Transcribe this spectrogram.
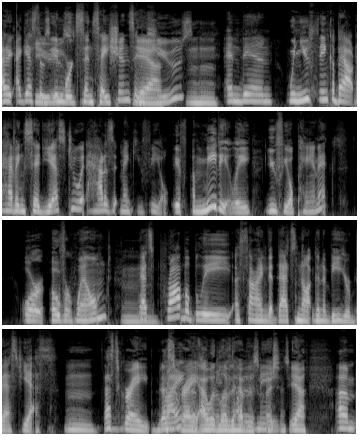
I, I guess those inward sensations and Yeah. cues. Mm-hmm. And then when you think about having said yes to it, how does it make you feel? If immediately you feel panicked or overwhelmed, that's probably a sign that that's not going to be your best yes. Mm, that's great. That's Right? great. That's I would love to have those me. questions. Yeah. Um,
